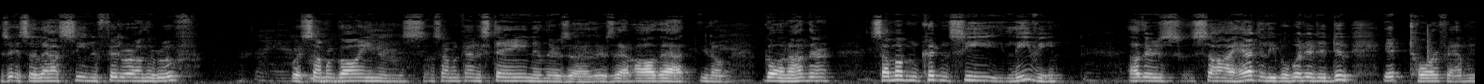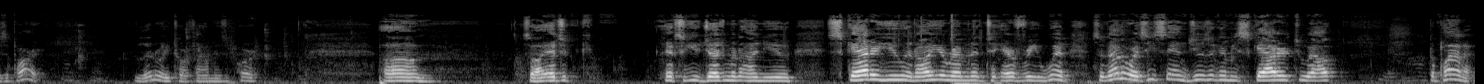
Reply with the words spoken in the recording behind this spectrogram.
it's the last scene in Fiddler on the Roof, where some are going and some are kind of staying, and there's a, there's that all that you know going on there. Some of them couldn't see leaving Others saw I had to leave, but what did it do? It tore families apart. Literally tore families apart. Um, so I edu- execute judgment on you, scatter you and all your remnant to every wind. So in other words, he's saying Jews are going to be scattered throughout the planet.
